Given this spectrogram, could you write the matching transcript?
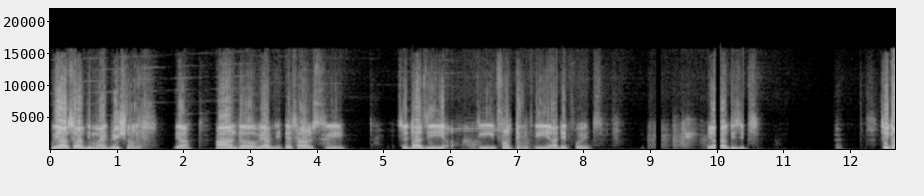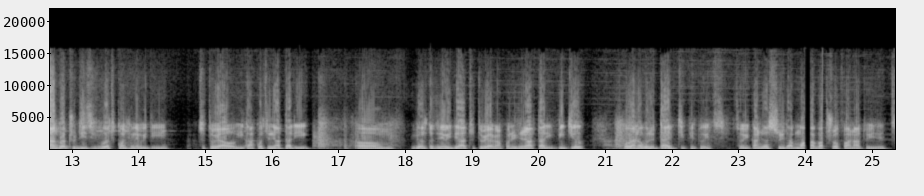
we also have the migrations yeah and uh, we have the src so that's the the front end they added for it. Yeah this is it. So you can go through this if you want to continue with the tutorial you can continue after the um you want to continue with the tutorial. Can continue after the video but we're not going to dive deep into it. So you can just read up more about truffle and how to use it.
